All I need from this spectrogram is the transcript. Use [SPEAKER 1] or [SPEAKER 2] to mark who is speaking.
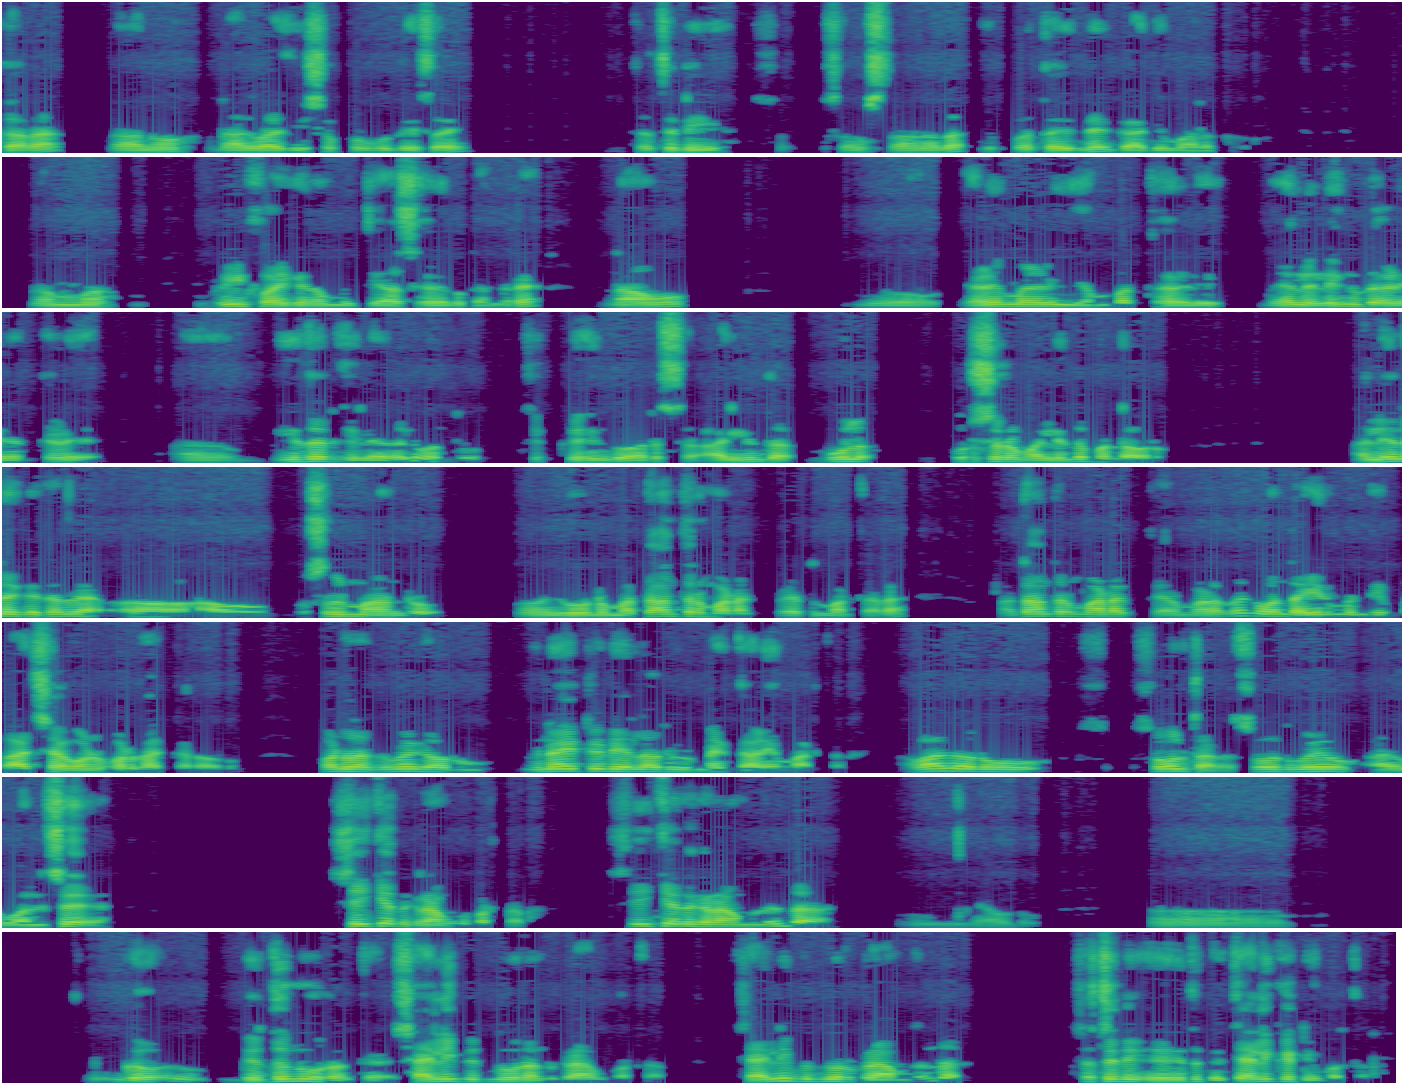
[SPEAKER 1] ನಮಸ್ಕಾರ. ನಾನು ನಾಗರಾಜ್ ಈಶಪ್ರಭು ದೇಸಾಯಿ ಕಚಡಿ ಸಂಸ್ಥಾನದ ಇಪ್ಪತ್ತೈದನೇ ಗಾದಿ ಮಾಲಕರು ನಮ್ಮ ಬ್ರೀಫ್ ಆಗಿ ನಮ್ಮ ಇತಿಹಾಸ ಹೇಳಬೇಕಂದ್ರೆ, ನಾವು ಎಳೆಮಳ್ಳಿ ಎಂಬತ್ತು ಹಳ್ಳಿ ಮೇಲೆ ಲಿಂಗದಹಳ್ಳಿ ಅಂತೇಳಿ ಬೀದರ್ ಜಿಲ್ಲೆಯಲ್ಲಿ ಒಂದು ಚಿಕ್ಕ ಹಿಂದೂ ಅರಸ, ಅಲ್ಲಿಂದ ಮೂಲ ಪುರುಷರ ಅಲ್ಲಿಂದ ಬಂದವರು. ಅಲ್ಲಿ ಏನಾಗೈತೆ ಅಂದ್ರೆ ಮುಸಲ್ಮಾನರು ಇವ್ರನ್ನ ಮತಾಂತರ ಮಾಡಕ್ ಪ್ರಯತ್ನ ಮಾಡ್ತಾರೆ. ಮತಾಂತರ ಮಾಡಕ್ ಪ್ರಯತ್ನ ಮಾಡಿದಾಗ ಒಂದು ಐದು ಮಂದಿ ಬಾದ್ಶಾಗಳನ್ನ ಹೊಡೆದು ಹಾಕ್ತಾರೆ ಅವರು ಹೊಡೆದಾದ್ಮೇಲೆ ಅವರು ಯುನೈಟೆಡ್ ಎಲ್ಲರೂ ಇವ್ರ ಮೇಲೆ ದಾಳಿ ಮಾಡ್ತಾರೆ. ಅವಾಗ ಅವರು ಸೋಲ್ತಾರೆ. ಸೋದ ವಲಸೆ ಸೀಕೆದ ಗ್ರಾಮಕ್ಕೆ ಬರ್ತಾರೆ. ಸೀಕೆದ ಗ್ರಾಮದಿಂದ ಯಾವುದು ಗೌ ಬಿದ್ದನೂರು ಅಂತೇಳಿ ಶಾಲಿ ಬಿದ್ನೂರು ಅಂತ ಗ್ರಾಮಕ್ಕೆ ಬರ್ತಾರೆ. ಶಾಲಿ ಬಿದ್ನೂರು ಗ್ರಾಮದಿಂದ ಚಚಡಿ ಇದಕ್ಕೆ ಜಾಲಿಕಟ್ಟಿಗೆ ಬರ್ತಾರೆ.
